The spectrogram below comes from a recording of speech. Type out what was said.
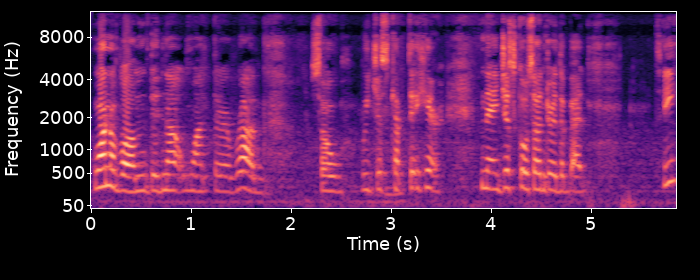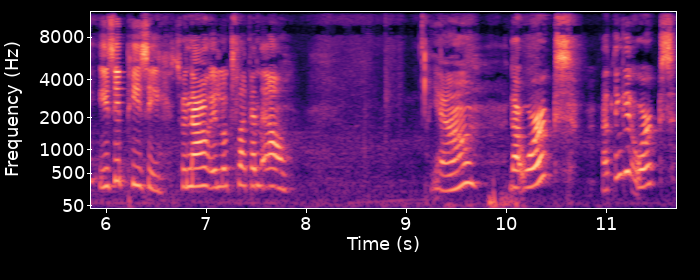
one of them did not want their rug. So we just kept it here, and then it just goes under the bed. See, easy peasy. So now it looks like an L. Yeah, that works. I think it works.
